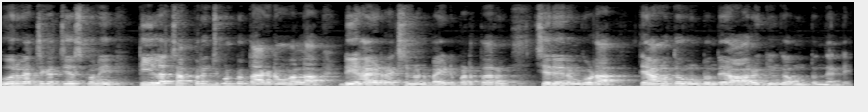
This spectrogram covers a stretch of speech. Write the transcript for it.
గోరువెచ్చగా చేసుకొని టీలో చప్పరించుకుంటూ తాగడం వల్ల డిహైడ్రేషన్ నుండి బయటపడతారు. శరీరం కూడా తేమతో ఉంటుంది ఆరోగ్యంగా ఉంటుందండి.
